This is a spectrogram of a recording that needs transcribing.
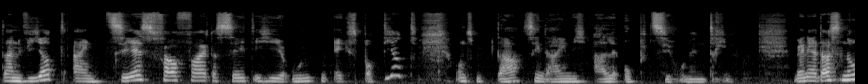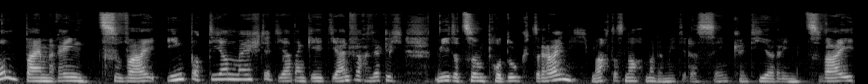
dann wird ein CSV-File, das seht ihr hier unten exportiert und da sind eigentlich alle Optionen drin. Wenn ihr das nun beim Ring 2 importieren möchtet, ja, dann geht ihr einfach wirklich wieder zum Produkt rein. Ich mache das nochmal, damit ihr das sehen könnt. Hier Ring 2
